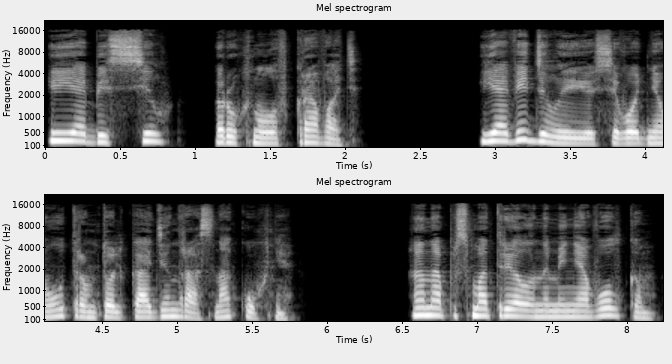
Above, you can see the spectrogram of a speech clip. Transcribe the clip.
и я без сил рухнула в кровать. Я видела ее сегодня утром только один раз на кухне. Она посмотрела на меня волком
